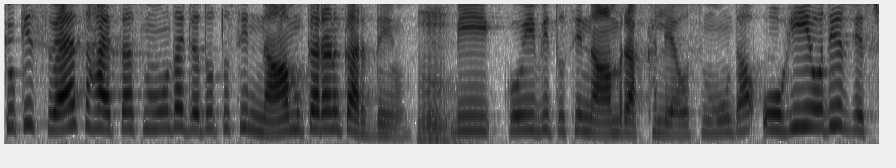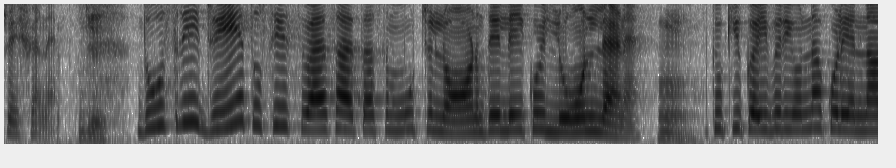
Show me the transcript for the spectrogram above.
ਕਿਉਂਕਿ ਸਵੈ ਸਹਾਇਤਾ ਸਮੂਹ ਦਾ ਜਦੋਂ ਤੁਸੀਂ ਨਾਮਕਰਨ ਕਰਦੇ ਹੋ ਵੀ ਕੋਈ ਵੀ ਤੁਸੀਂ ਨਾਮ ਰੱਖ ਲਿਆ ਉਸ ਸਮੂਹ ਦਾ ਉਹੀ ਉਹਦੀ ਰਜਿਸਟ੍ਰੇਸ਼ਨ ਹੈ। ਜੀ। ਦੂਸਰੀ ਜੇ ਤੁਸੀਂ ਸਵੈ ਸਹਾਇਤਾ ਸਮੂਹ ਚਲਾਉਣ ਦੇ ਲਈ ਕੋਈ ਲੋਨ ਲੈਣਾ ਹੈ ਕਿਉਂਕਿ ਕਈ ਵਾਰੀ ਉਹਨਾਂ ਕੋਲੇ ਇੰਨਾ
